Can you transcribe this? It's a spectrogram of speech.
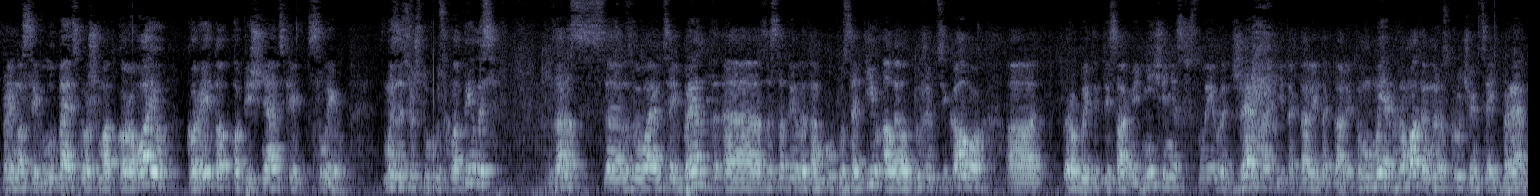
приносив Лубенського шмат короваю, корито опішнянських слив. Ми за цю штуку схватились. Зараз е, розвиваємо цей бренд, е, засадили там купу садів, але от дуже цікаво е, робити ті самі гнічені сливи, джеми і так далі. і так далі. Тому ми, як громада, ми розкручуємо цей бренд.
